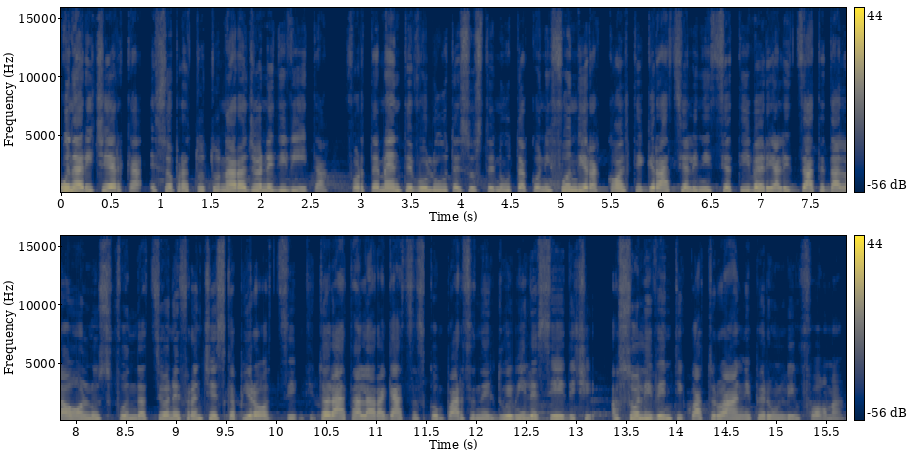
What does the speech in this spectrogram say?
Una ricerca e soprattutto una ragione di vita, fortemente voluta e sostenuta con i fondi raccolti grazie alle iniziative realizzate dalla Onlus Fondazione Francesca Pirozzi, titolata alla ragazza scomparsa nel 2016 a soli 24 anni per un linfoma.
